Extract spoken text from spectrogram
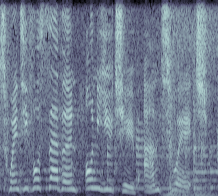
24 7 on YouTube and Twitch.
